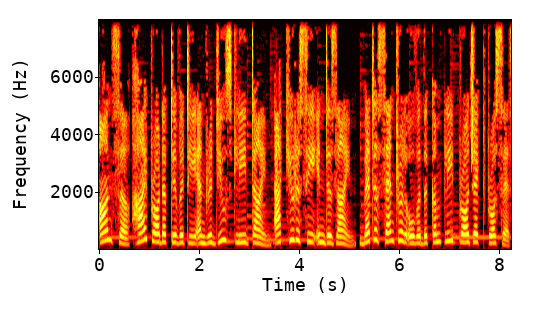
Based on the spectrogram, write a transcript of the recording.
Answer. High productivity and reduced lead time. Accuracy in design. Better central over the complete project process.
